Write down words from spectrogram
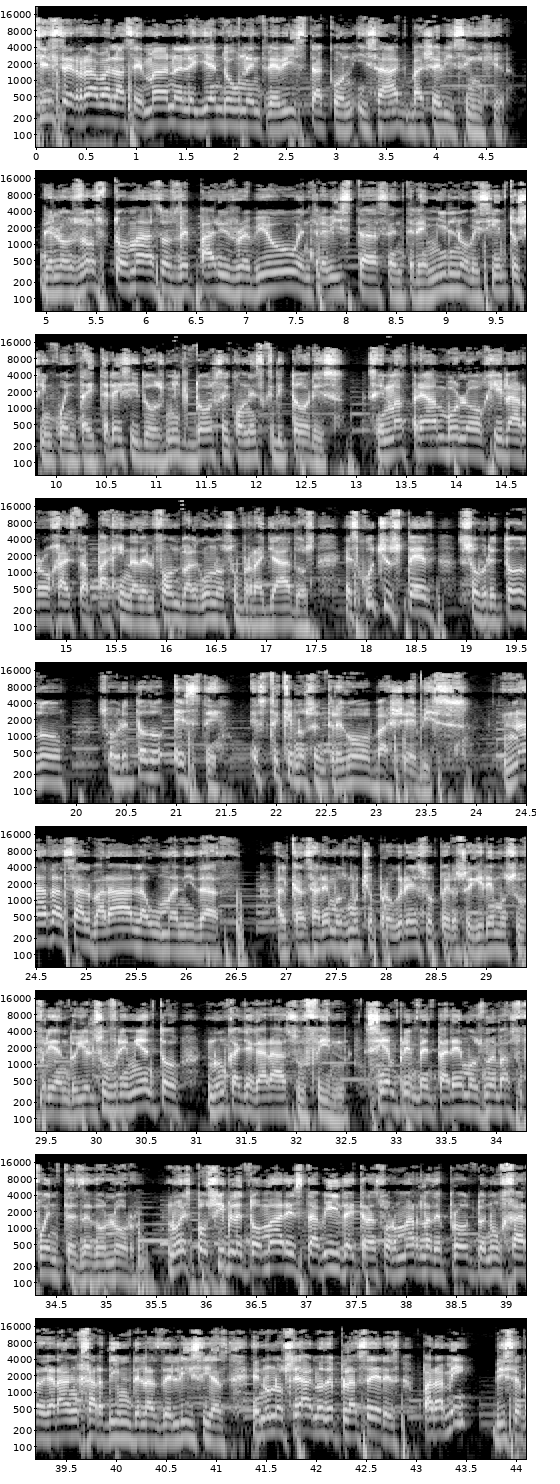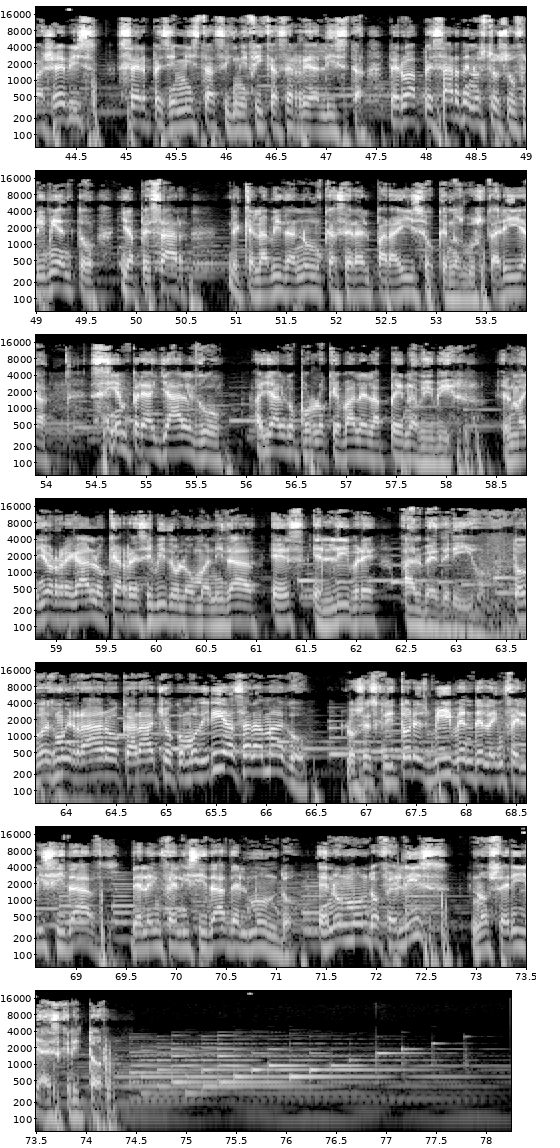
cerraba la semana leyendo una entrevista con Isaac Bashevis Singer. De los dos tomazos de Paris Review, entrevistas entre 1953 y 2012 con escritores. Sin más preámbulo, Gila arroja esta página del fondo algunos subrayados. Escuche usted sobre todo, sobre todo este, este que nos entregó Bashevis. Nada salvará a la humanidad Alcanzaremos mucho progreso, pero seguiremos sufriendo y el sufrimiento nunca llegará a su fin. Siempre inventaremos nuevas fuentes de dolor. No es posible tomar esta vida y transformarla de pronto en un gran jardín de las delicias, en un océano de placeres. Para mí, dice Bashevis, ser pesimista significa ser realista, pero a pesar de nuestro sufrimiento y a pesar de que la vida nunca será el paraíso que nos gustaría, siempre hay algo hay algo por lo que vale la pena vivir. El mayor regalo que ha recibido la humanidad es el libre albedrío. Todo es muy raro, caracho, como diría Saramago. Los escritores viven de la infelicidad, de la infelicidad del mundo. En un mundo feliz no sería escritor.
